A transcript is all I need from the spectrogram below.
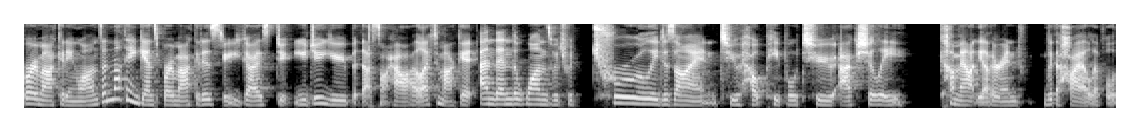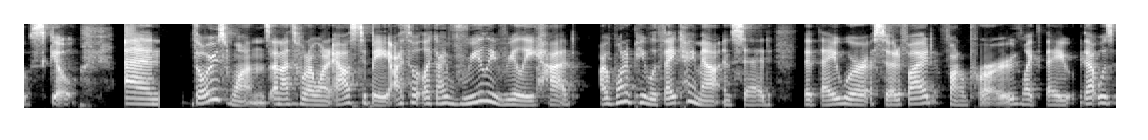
bro marketing ones. And nothing against bro marketers. You guys do you do you but that's not how i like to market. And then the ones which were truly designed to help people to actually come out the other end with a higher level of skill. And those ones and that's what i wanted ours to be i thought like i really really had I wanted people if they came out and said that they were a certified funnel pro, like they that was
